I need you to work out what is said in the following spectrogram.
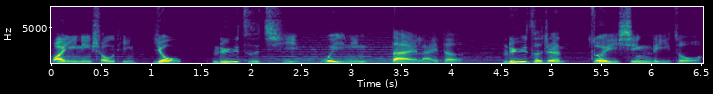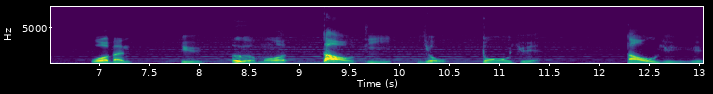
欢迎您收听由吕子奇为您带来的吕子正最新力作《我们与恶魔到底有多远》。岛屿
